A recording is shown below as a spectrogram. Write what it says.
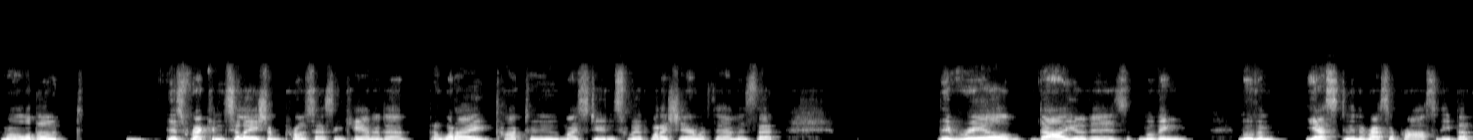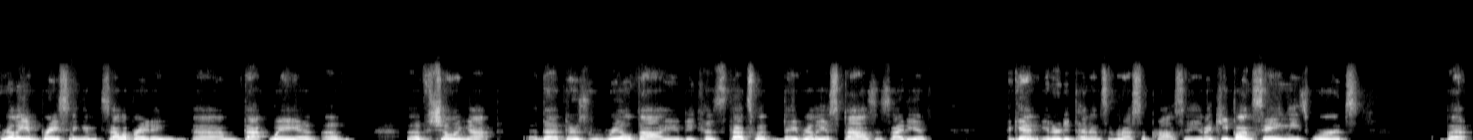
Komal, about this reconciliation process in Canada. But what I talk to my students with, what I share with them is that the real value of it is moving, moving yes, doing the reciprocity, but really embracing and celebrating um, that way of, of, of showing up. That there's real value because that's what they really espouse this idea of, again, interdependence and reciprocity. And I keep on saying these words, but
